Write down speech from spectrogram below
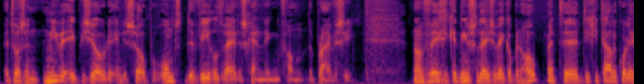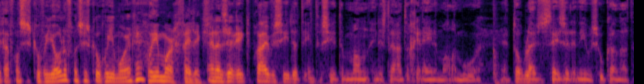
het was een nieuwe episode in de soap... rond de wereldwijde schending van de privacy. Dan veeg ik het nieuws van deze week op een hoop... met eh, digitale collega Francisco van Jolen. Francisco, goedemorgen. Goedemorgen, Felix. En dan zeg ik, privacy, dat interesseert de man in de straat toch geen ene malle moer. En toch blijft het steeds in het nieuws. Hoe kan dat?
